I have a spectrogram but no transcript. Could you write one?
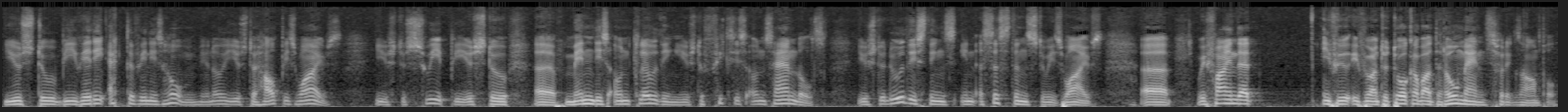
used to be very active in his home. You know, he used to help his wives. He used to sweep. He used to uh, mend his own clothing. He used to fix his own sandals. He used to do these things in assistance to his wives. Uh, we find that if you if you want to talk about romance, for example,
